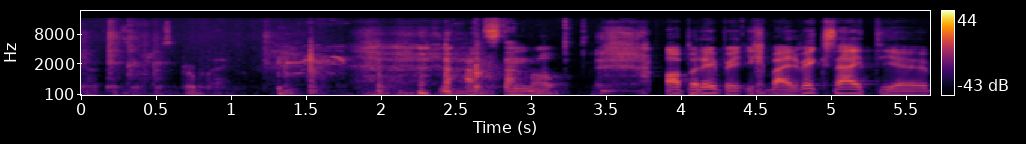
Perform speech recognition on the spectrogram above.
Ja, das ist das Problem. Man hat es dann mal. Aber eben, ich meine, wie gesagt, die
